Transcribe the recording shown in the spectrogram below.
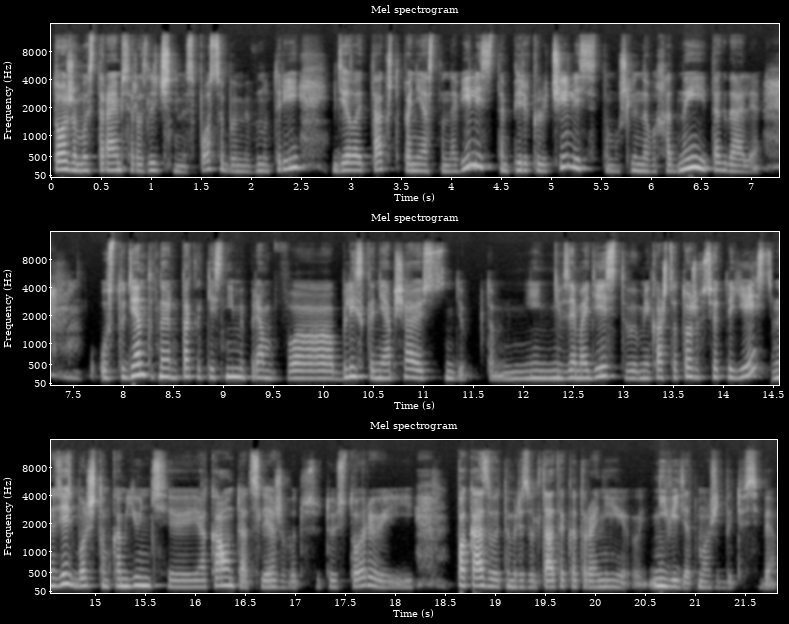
тоже мы стараемся различными способами внутри делать так, чтобы они остановились, там переключились, там ушли на выходные и так далее. У студентов, наверное, так как я с ними прям в, близко не общаюсь, там, не, не взаимодействую, мне кажется, тоже все это есть. Но здесь больше там комьюнити и аккаунты отслеживают всю эту историю и показывают им результаты, которые они не видят, может быть, у себя.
